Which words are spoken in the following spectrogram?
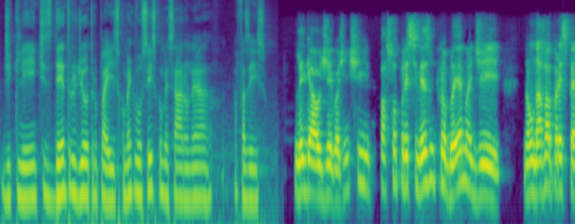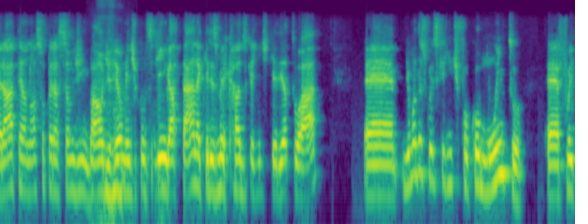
de clientes dentro de outro país? Como é que vocês começaram né, a fazer isso. Legal, Diego. A gente passou por esse mesmo problema de não dava para esperar até a nossa operação de inbound uhum. realmente conseguir engatar naqueles mercados que a gente queria atuar. É, e uma das coisas que a gente focou muito é, foi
